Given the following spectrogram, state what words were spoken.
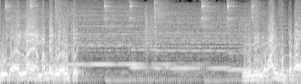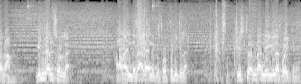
பூதம் எல்லாம் என் மண்டைக்குள்ள இருக்கு. இது நீங்க வாங்கி கொடுத்த வேலை தான் இல்லைன்னு சொல்ல. ஆனா இந்த வேலை எனக்கு இப்ப பிடிக்கல. இஷ்டம் இருந்தா நீங்களே போய்க்கங்க.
